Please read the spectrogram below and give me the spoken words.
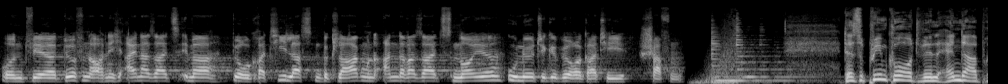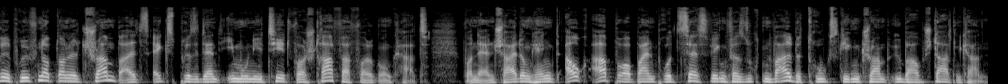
Und wir dürfen auch nicht einerseits immer Bürokratielasten beklagen und andererseits neue, unnötige Bürokratie schaffen. Der Supreme Court will Ende April prüfen, ob Donald Trump als Ex-Präsident Immunität vor Strafverfolgung hat. Von der Entscheidung hängt auch ab, ob ein Prozess wegen versuchten Wahlbetrugs gegen Trump überhaupt starten kann.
